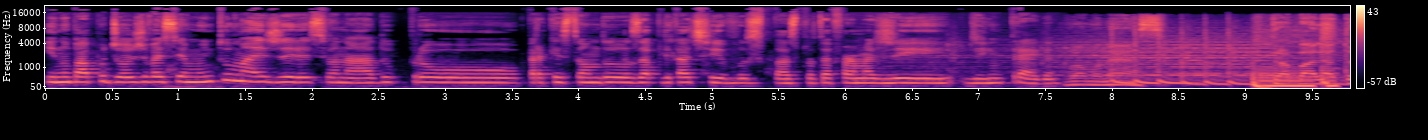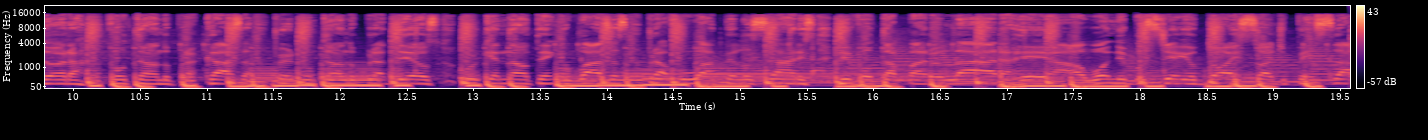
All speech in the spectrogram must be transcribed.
E no papo de hoje vai ser muito mais direcionado para a questão dos aplicativos, para as plataformas de, de entrega. Vamos nessa. Trabalhadora voltando pra casa, perguntando pra Deus por que não tenho asas pra voar pelos ares e voltar para o lar. A real, ônibus cheio dói só de pensar.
